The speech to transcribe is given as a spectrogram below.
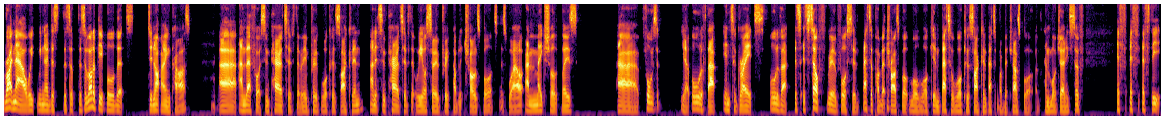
right now we, we know there's there's a, there's a lot of people that do not own cars, mm-hmm. uh, and therefore it's imperative that we improve walking and cycling, and it's imperative that we also improve public transport as well, and make sure that those uh, forms of you know all of that integrates all of that. It's, it's self reinforcing. Better public mm-hmm. transport, more walking, better walking cycling, better public transport, and more journeys. So. If, if, if, if the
